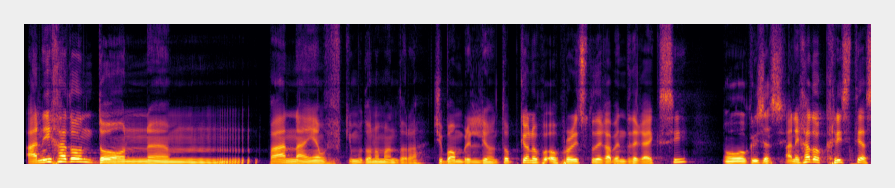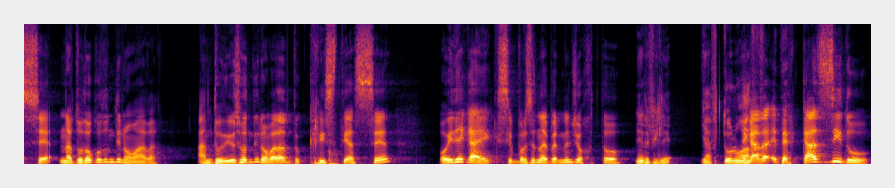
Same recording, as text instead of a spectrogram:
αν είχα τον... τον εμ, Πάνα, ή μου φεύγει μου το όνομα τώρα. Τι είπαμε πριν λίγο. Το ποιον ο- ο προοίτης του 15-16. ο Κρίσας. Αν είχα το Κρίστια Σε, να του δώκουν την ομάδα. Αν του διούσαν την ομάδα του Κρίστια Σε, όχι 16, μπορούσε να παίρνει και 8. Ναι ρε φίλε, γι' αυτό ο... Ε, κατα- ε, Τερκάζει του.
